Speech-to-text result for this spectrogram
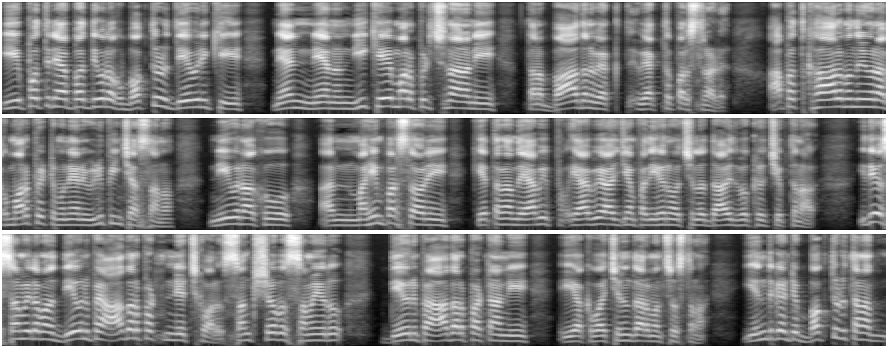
ఈ విపత్తు నేపథ్యంలో ఒక భక్తుడు దేవునికి నేను నేను నీకే మొరపెడుచున్నానని తన బాధను వ్యక్త వ్యక్తపరుస్తున్నాడు. ఆపత్కాలమందు నీవు నాకు మొరపెట్టుము నేను విడిపించేస్తాను. నీవు నాకు మహింపరుస్తావని కీర్తన యాభై యాభై ఆజ్యం పదిహేను వచ్చలో దావిద భక్తులు చెప్తున్నారు. ఇదే సమయంలో మనం దేవునిపై ఆధారపడటం నేర్చుకోవాలి. సంక్షోభ సమయంలో దేవునిపై ఆధారపడటాన్ని ఈ యొక్క వచనం ద్వారా మనం చూస్తున్నాం. ఎందుకంటే భక్తుడు తన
